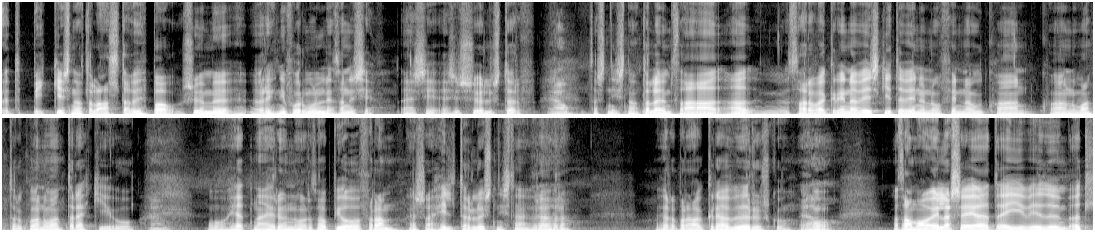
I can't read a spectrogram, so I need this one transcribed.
þetta byggist náttúrulega alltaf upp á sömu reikniformúlinni þannig sé, þessi, þessi sölustörf. Já, það snýst náttúrulega um það að, að þarf að greina viðskiptavinnun og finna út hvað hann, hvað hann vantar og hvað hann vantar ekki og, og hérna er raun og veru þá bjóða fram þessa heildar lausn í staðin fyrir Já. að vera, bara afgreða vöru sko já, og, og það má eiginlega segja að þetta eigi við um öll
